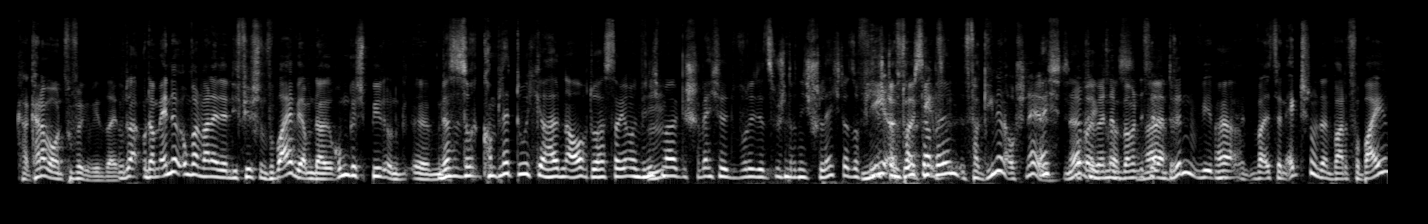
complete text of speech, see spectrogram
Kann, kann aber auch ein Zufall gewesen sein. Und, und am Ende, irgendwann waren ja dann die vier Stunden vorbei, wir haben da rumgespielt und ähm, Und das ist so komplett durchgehalten auch. Du hast da irgendwie nicht mal geschwächelt, wurde dir zwischendrin nicht schlecht, also vier Nee, Stunden es, verging, durchsabbeln. es verging dann auch schnell. Echt? Ne? Okay, Weil wenn, dann- man ist Ja, ja, ja. dann drin, wie, Ja. war ist dann Action und dann war das vorbei.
